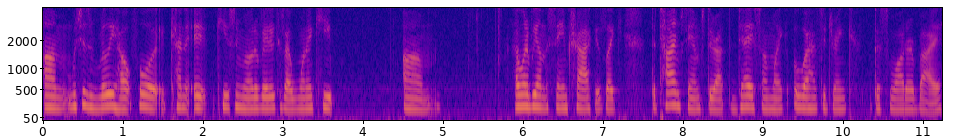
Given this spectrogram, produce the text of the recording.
Um which is really helpful. It kind of it keeps me motivated because I want to keep um I want to be on the same track as like the timestamps throughout the day. So I'm like, oh, I have to drink this water by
